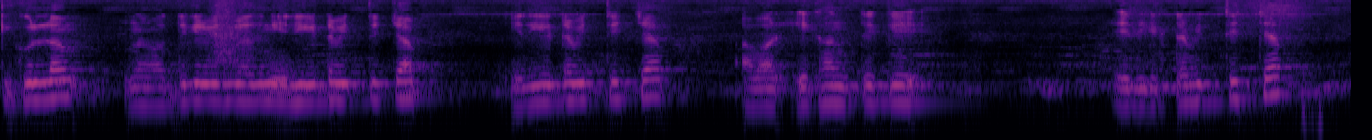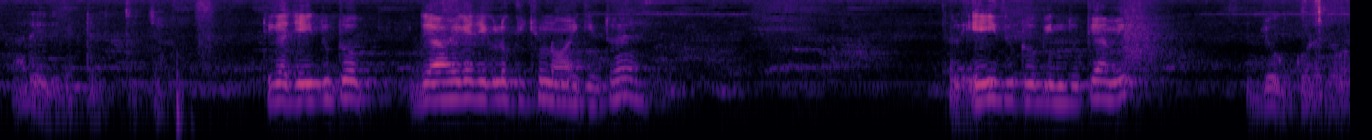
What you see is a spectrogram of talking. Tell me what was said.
কী। করলাম? না, অর্ধেকের বেশি ব্যাস নিয়ে এদিকে একটা বৃত্তের চাপ এদিকে একটা বৃত্তের চাপ আবার এখান থেকে এদিকে একটা বৃত্তের চাপ আর বৃত্তের চাপ ঠিক আছে, এই দুটো দেওয়া হয়ে গেছে, এগুলো কিছু নয় কিন্তু হ্যাঁ? তাহলে এই দুটো বিন্দুকে আমি যোগ করে দেবো।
